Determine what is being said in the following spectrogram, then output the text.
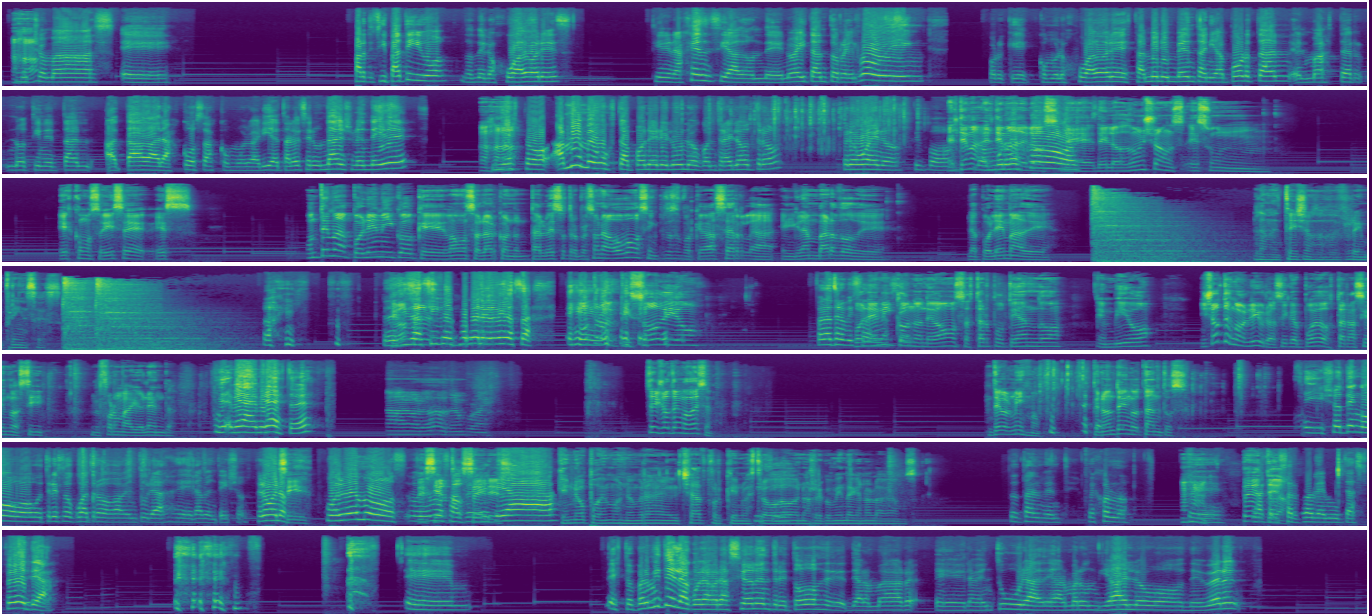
Ajá. mucho más eh, participativo, donde los jugadores tienen agencia, donde no hay tanto railroading, porque como los jugadores también inventan y aportan, el máster no tiene tan atada las cosas como lo haría tal vez en un dungeon en D&D. Y esto, a mí me gusta poner el uno contra el otro, pero bueno, tipo... El tema, los el tema de, los, murderjuegos- de, de los dungeons es un. Es como se dice, es. Un tema polémico que vamos a hablar con tal vez otra persona, o vos incluso, porque va a ser la, el gran bardo de. La polema de. Lamentations of the Flame Princess. Ay, decís así me pongo nerviosa. Otro episodio para otro episodio. polémico sí. en donde vamos a estar puteando en vivo. Y yo tengo el libro, así que puedo estar haciendo así, de forma violenta. Mira, mira, mira esto, ¿eh? No, no, lo debo tener por ahí. Sí, yo tengo ese. Tengo el mismo, pero no tengo tantos. Y yo tengo tres o cuatro aventuras de Lamentation. Pero bueno, Sí, volvemos, volvemos a ciertos seres. PBTA. que no podemos nombrar en el chat porque nuestro Sí, sí. abogado nos recomienda que no lo hagamos. Totalmente. Mejor no. Eh, va a causar problemitas. PBTA. Eh, esto permite la colaboración entre todos de, de armar eh, la aventura, de armar un diálogo, de ver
